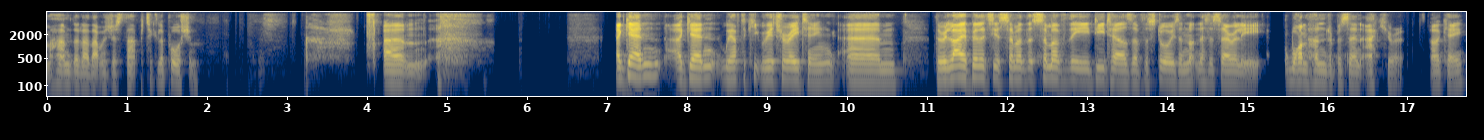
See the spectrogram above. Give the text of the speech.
alhamdulillah, that was just that particular portion. Um, again, again, we have to keep reiterating um, the reliability of some of the some of the details of the stories are not necessarily 100% accurate. Okay,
